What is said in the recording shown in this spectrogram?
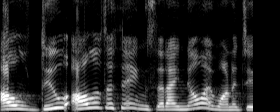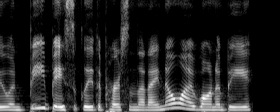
I'll do all of the things that I know I want to do and be basically the person that I know I want to be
